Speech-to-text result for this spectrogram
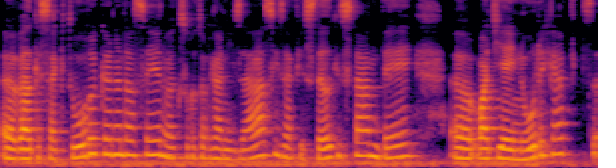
welke sectoren kunnen dat zijn? Welke soort organisaties? Heb je stilgestaan bij wat jij nodig hebt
